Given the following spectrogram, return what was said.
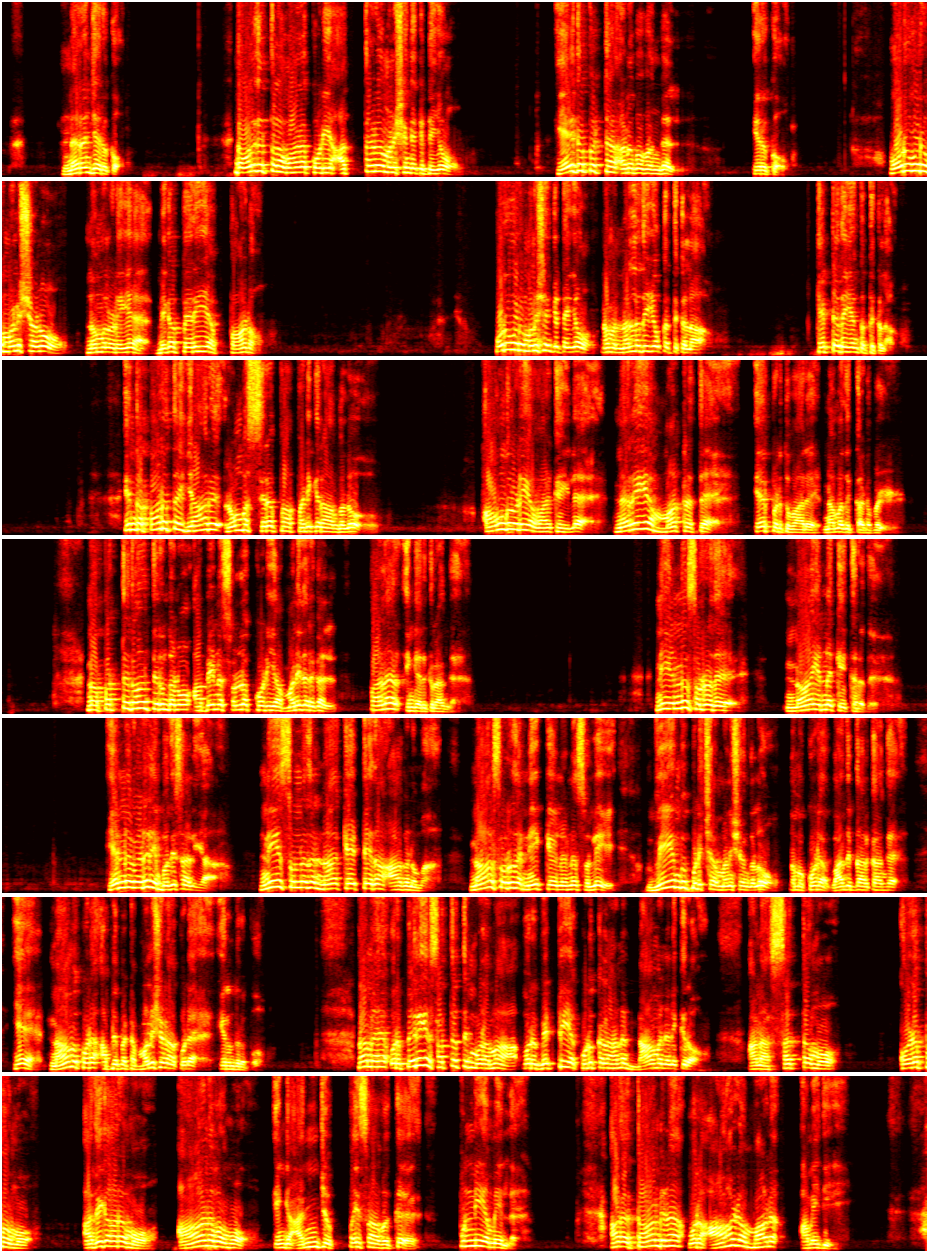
நிறைஞ்சிருக்கும். இந்த உலகத்துல வாழக்கூடிய அத்தனை மனுஷங்க கிட்டயும் ஏகப்பட்ட அனுபவங்கள் இருக்கும். ஒரு ஒரு மனுஷனும் நம்மளுடைய மிகப்பெரிய பாடம். ஒரு ஒரு மனுஷன் கிட்டயும் நம்ம நல்லதையும் கத்துக்கலாம் கெட்டதையும் கத்துக்கலாம். இந்த பாடத்தை யாரு ரொம்ப சிறப்பா படிக்கிறாங்களோ அவங்களுடைய வாழ்க்கையில நிறைய மாற்றத்தை ஏற்படுத்துவாரு நமது கடவுள். நான் பட்டு தான் திருந்தணும் அப்படின்னு சொல்லக்கூடிய மனிதர்கள் பலர் இங்க இருக்கிறாங்க. நீ என்ன சொல்றது? நான் என்ன கேட்கறது என்னை விட நீ புத்திசாலியா? நீ சொன்னதை நான் கேட்டே தான் ஆகணுமா? நான் சொல்றத நீ கேளுன்னு சொல்லி வீம்பு பிடிச்ச மனுஷங்களும் நம்ம கூட வாழ்ந்துட்டு தான் இருக்காங்க. ஏன்? நாம கூட அப்படிப்பட்ட மனுஷனா கூட இருந்திருப்போம். நாம ஒரு பெரிய சத்தத்தின் மூலமா ஒரு வெற்றியை கொடுக்கலான்னு நாம நினைக்கிறோம். ஆனா சத்தமோ குழப்பமோ அதிகாரமோ ஆணவமோ இங்க அஞ்சு பைசாவுக்கு புண்ணியமே இல்லை. அதை தாண்டின ஒரு ஆழமான அமைதி.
